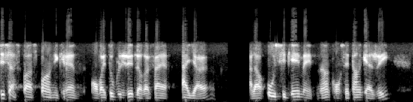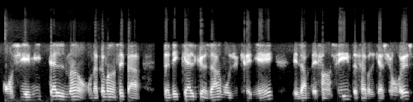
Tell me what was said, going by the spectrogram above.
Si ça se passe pas en Ukraine, on va être obligé de le refaire ailleurs. Alors, aussi bien maintenant qu'on s'est engagé, on s'y est mis tellement, on a commencé par donner quelques armes aux Ukrainiens, des armes défensives de fabrication russe.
